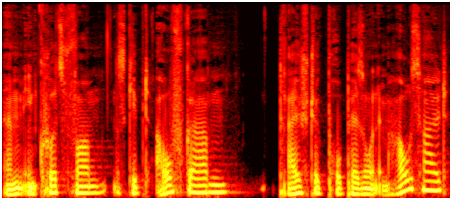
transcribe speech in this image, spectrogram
Ähm, in Kurzform, es gibt Aufgaben, drei Stück pro Person im Haushalt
